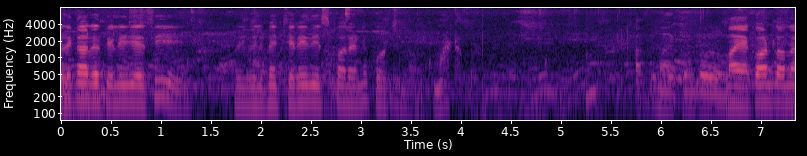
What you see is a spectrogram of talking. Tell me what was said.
అధికారులకు తెలియజేసి వీళ్ళ మీద చర్య తీసుకోవాలని కోరుచున్నాం. మా అకౌంట్లో ఉన్న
